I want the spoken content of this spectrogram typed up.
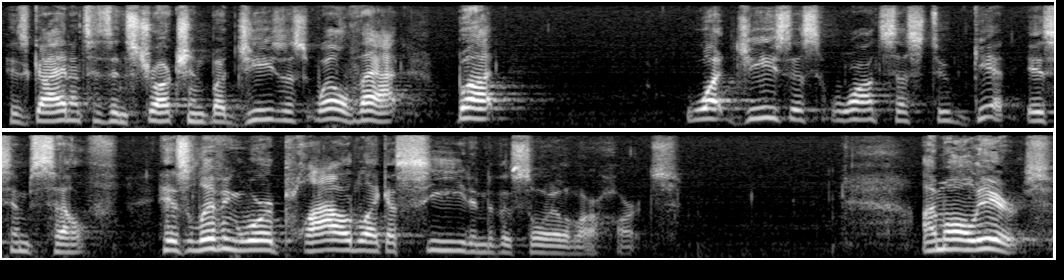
his guidance, his instruction, but Jesus, well, that. But what Jesus wants us to get is himself, his living word plowed like a seed into the soil of our hearts. I'm all ears,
